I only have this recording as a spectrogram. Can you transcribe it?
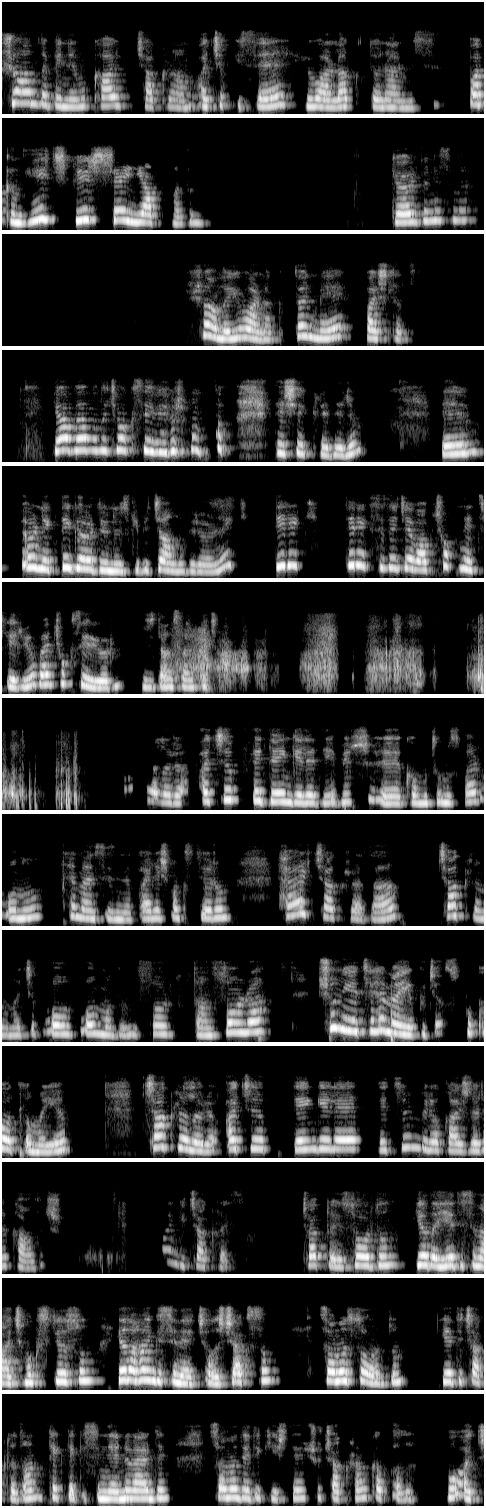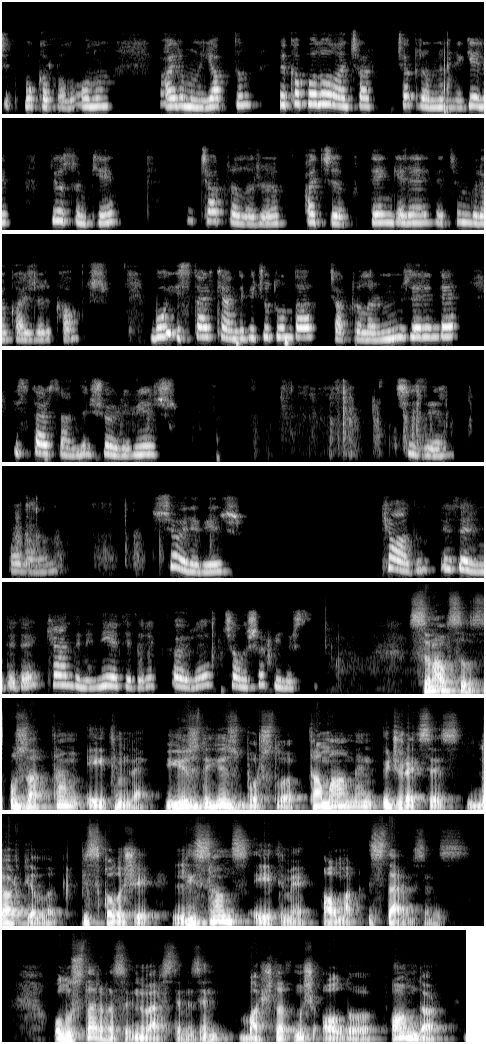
Şu anda benim kalp çakram açık ise yuvarlak döner misin? Bakın hiçbir şey yapmadım. Gördünüz mü? Şu anda yuvarlak dönmeye başladı. Ya ben bunu çok seviyorum. Teşekkür ederim. Ee, örnekte gördüğünüz gibi canlı bir örnek. Direkt, direkt size cevap çok net veriyor. Ben çok seviyorum. O yüzden sarkacağım. Çakraları açıp ve dengele diye bir e, komutumuz var. Onu hemen sizinle paylaşmak istiyorum. Her çakrada çakranın açıp olup olmadığını sorduktan sonra şu niyeti hemen yapacağız. Bu kodlamayı çakraları açıp dengele ve tüm blokajları kaldır. Hangi çakraysa. Çakrayı sordun ya da yedisini açmak istiyorsun ya da hangisine çalışacaksın. Sana sordum. Yedi çakradan tek tek isimlerini verdin. Sana dedi ki işte şu çakran kapalı. Bu açık, bu kapalı. Onun ayrımını yaptın ve kapalı olan çak- çakranın önüne gelip diyorsun ki çakraları açıp dengele ve tüm blokajları kaldır. Bu ister kendi vücudunda çakralarının üzerinde istersen de şöyle bir çizim olan şöyle bir kağıdın üzerinde de kendini niyet ederek böyle çalışabilirsin. Sınavsız, uzaktan eğitimle %100 burslu, tamamen ücretsiz 4 yıllık psikoloji lisans eğitimi almak ister misiniz? Uluslararası Üniversitemizin başlatmış olduğu 14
